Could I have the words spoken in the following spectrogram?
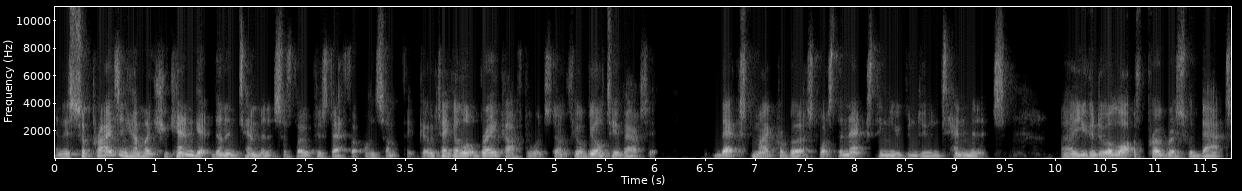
And it's surprising how much you can get done in 10 minutes of focused effort on something. Go take a little break afterwards. Don't feel guilty about it. Next microburst. What's the next thing you can do in 10 minutes? Uh, you can do a lot of progress with that.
